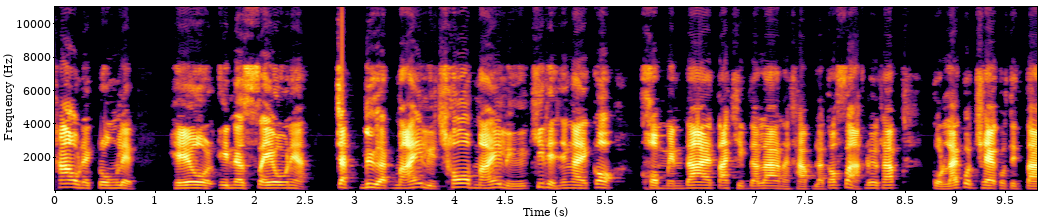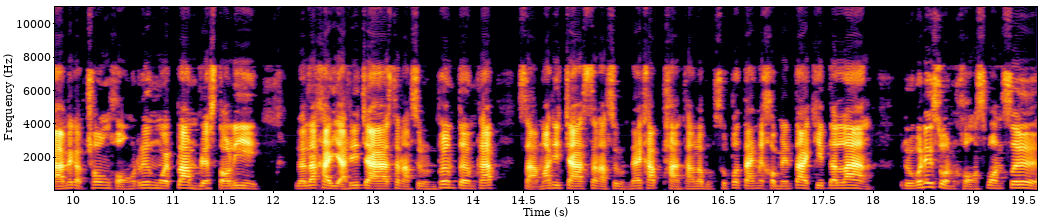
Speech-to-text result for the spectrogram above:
เข้าในกรงเหล็ก Hell in a Cell เนี่ยจะเดือดไหมหรือชอบไหมหรือคิดเห็นยังไงก็คอมเมนต์ได้ใต้คลิปด้านล่างนะครับ แล้วก็ฝากด้วยครับ กดไลค์กดแชร์กดติดตามให้กับช่องของเรื่องมวยปล้ำเรสตอรี่แล้วถ้าใครอยากที่จะสนับสนุนเพิ่มเติมครับ สามารถที่จะสนับสนุนได้ครับ ผ่านทางระบบซุปเปอร์แตงในคอมเมนต์ใต้คลิปด้านล่าง หรือว่าในส่วนของสปอนเซอร์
